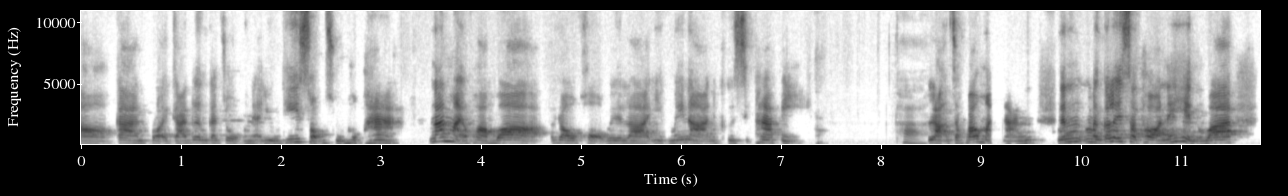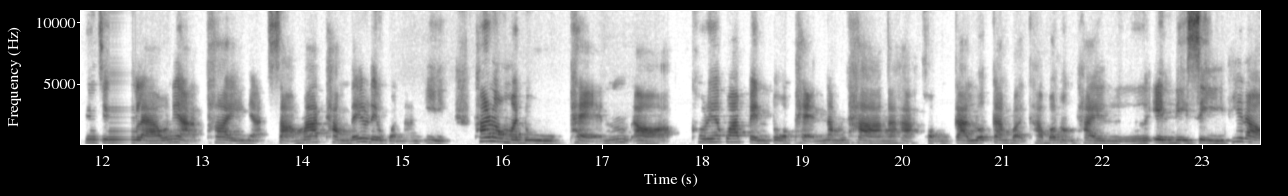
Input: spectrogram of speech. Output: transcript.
อการปล่อยก๊าซเรือนกระจกเนี่ยอยู่ที่ 2065 นั่นหมายความว่าเราขอเวลาอีกไม่นานคือ 15 ปี หลังจากเป้าหมายนั้นงั้นมันก็เลยสะท้อนให้เห็นว่าจริงๆแล้วเนี่ยไทยเนี่ยสามารถทำได้เร็วกว่านั้นอีก ถ้าเรามาดูแผนเขาเรียกว่าเป็นตัวแผนนำทางอะค่ะของการลดการปล่อยคาร์บอนของไทยหรือ NDC ที่เรา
